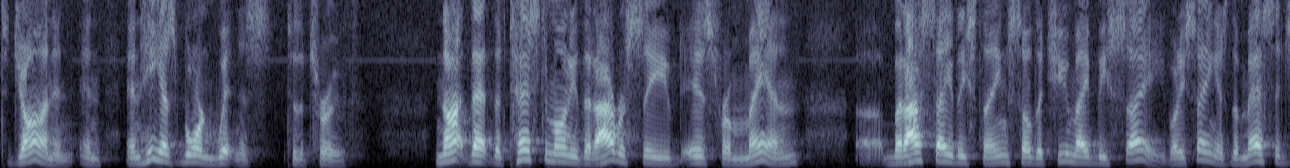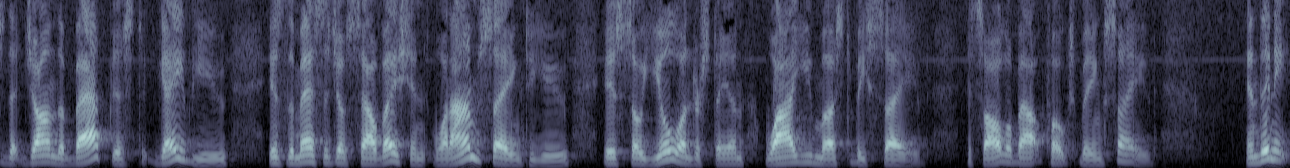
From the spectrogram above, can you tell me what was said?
to John, and, and, and he has borne witness to the truth. Not that the testimony that I received is from man, uh, but I say these things so that you may be saved. What he's saying is the message that John the Baptist gave you is the message of salvation. What I'm saying to you is so you'll understand why you must be saved. It's all about folks being saved. And then, he,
